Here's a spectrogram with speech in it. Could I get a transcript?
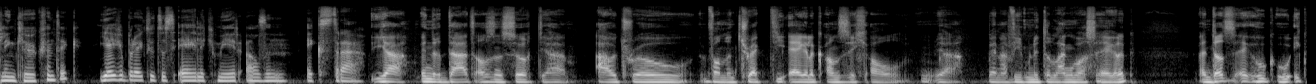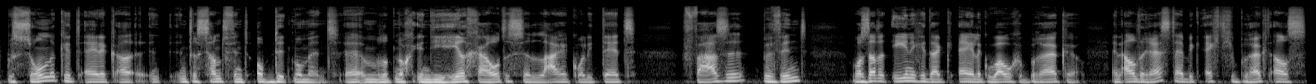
Klinkt leuk, vind ik. Jij gebruikt het dus eigenlijk meer als een extra. Ja, inderdaad, als een soort ja, outro van een track die eigenlijk aan zich al ja, bijna vier minuten lang was eigenlijk. En dat is hoe, hoe ik persoonlijk het eigenlijk eh, interessant vind op dit moment. Hè, omdat het nog in die heel chaotische, lage kwaliteit fase bevindt, was dat het enige dat ik eigenlijk wou gebruiken. En al de rest heb ik echt gebruikt als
